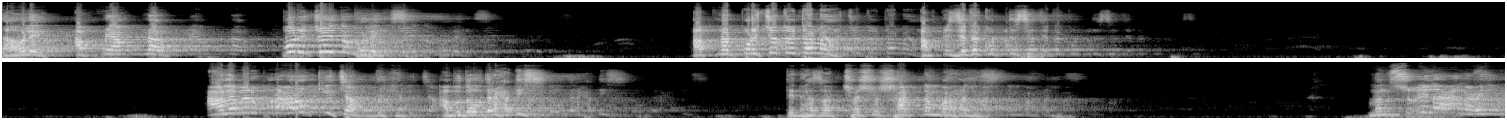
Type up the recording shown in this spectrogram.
তাহলে আপনি আপনার পরিচয় তো ভুলে গেছেন আপনার পরিচয় তো এটা না আপনি যেটা করতেছেন আলেমের উপর আরো কি চাপ দেখেন আবু দাউদের হাদিস তিন হাজার ছয়শো ষাট নম্বর হাদিস من سئل عن علم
